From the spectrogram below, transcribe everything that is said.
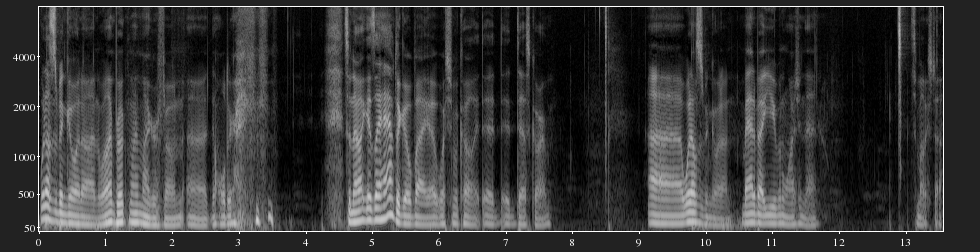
What else has been going on? Well, I broke my microphone uh, holder. so now I guess I have to go buy a, whatchamacallit, a, a desk arm. Uh, what else has been going on? Mad About You, been watching that some other stuff.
